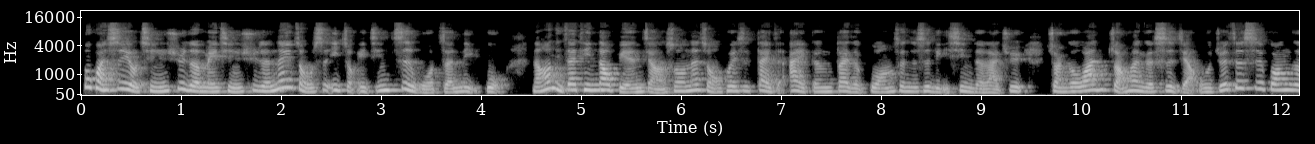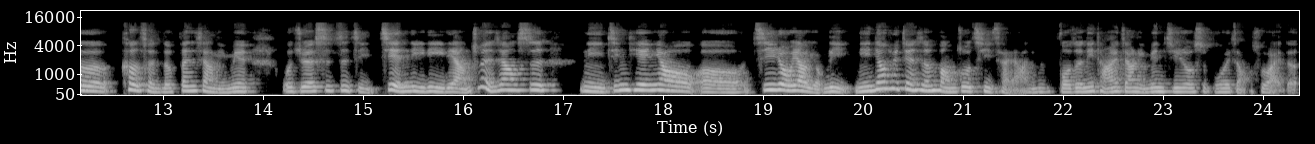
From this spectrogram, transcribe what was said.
不管是有情绪的、没情绪的那种，是一种已经自我整理过。然后你在听到别人讲的时候，那种会是带着爱跟带着光，甚至是理性的来去转个弯、转换个视角。我觉得这是光个课程的分享里面，我觉得是自己建立力量，就很像是。你今天要呃肌肉要有力，你一定要去健身房做器材啊，否则你躺在家里面肌肉是不会长出来的。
